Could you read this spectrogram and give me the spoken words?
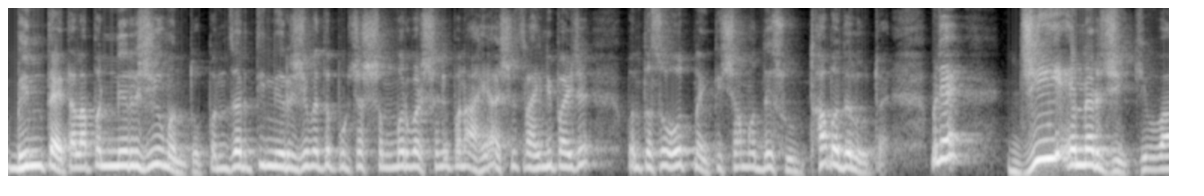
भिंत आहे त्याला आपण निर्जीव म्हणतो. पण जर ती निर्जीव आहे तर पुढच्या शंभर वर्षांनी पण आहे अशीच राहिली पाहिजे. पण तसं होत नाही. तिच्यामध्ये सुद्धा बदल होतो आहे म्हणजे जी एनर्जी किंवा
